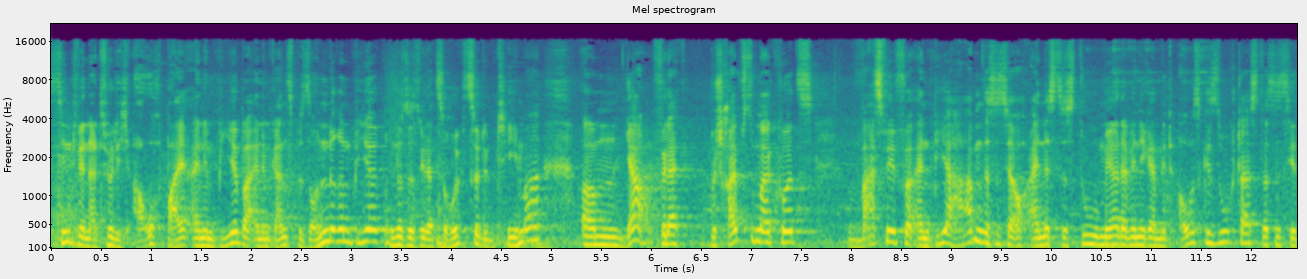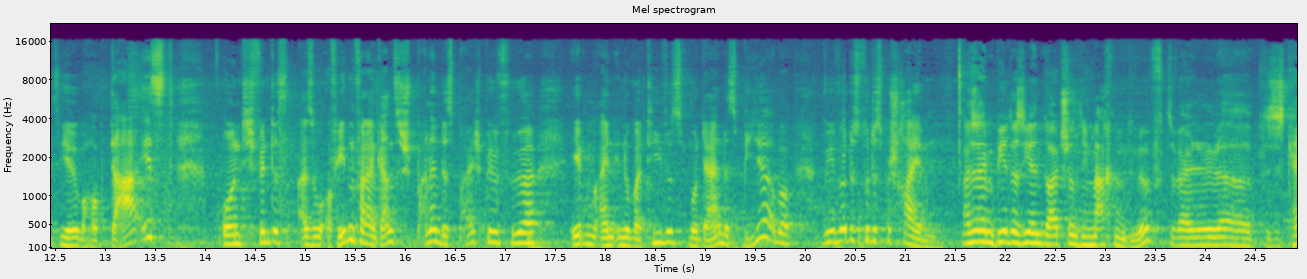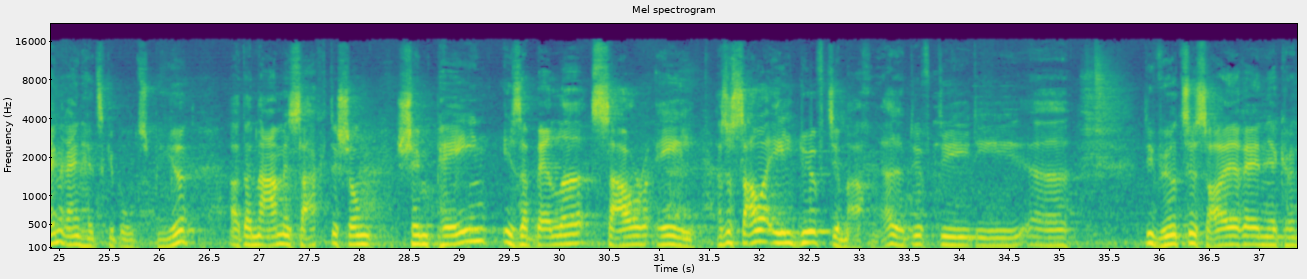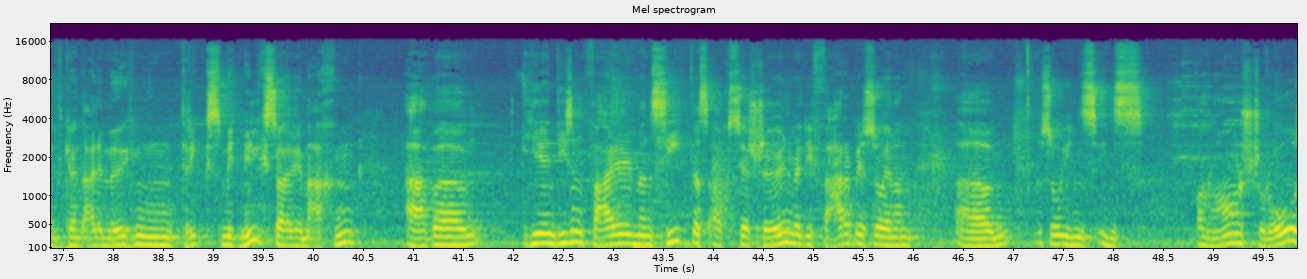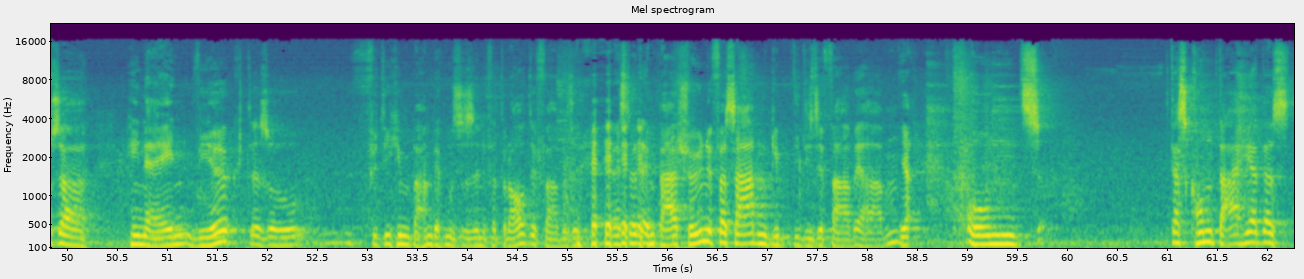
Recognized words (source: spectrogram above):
sind wir natürlich auch bei einem Bier, bei einem ganz besonderen Bier. Bringen uns jetzt wieder zurück zu dem Thema. Ähm, ja, vielleicht beschreibst du mal kurz, was wir für ein Bier haben. Das ist ja auch eines, das du mehr oder weniger mit ausgesucht hast, dass es jetzt hier überhaupt da ist. Und ich finde es also auf jeden Fall ein ganz spannendes Beispiel für eben ein innovatives, modernes Bier. Aber wie würdest du das beschreiben? Also ein Bier, das ihr in Deutschland nicht machen dürft, weil äh, das ist kein Reinheitsgebotsbier. Äh, der Name sagte schon Champagne Isabella Sour Ale. Also Sour Ale dürft ihr machen. Ja, ihr dürft die, die, äh, die Würze, Säuren, ihr könnt, könnt alle möglichen Tricks mit Milchsäure machen. Aber hier in diesem Fall, man sieht das auch sehr schön, weil die Farbe so, einem, ähm, so ins, ins Orange-Rosa hineinwirkt. Also für dich in Bamberg muss es eine vertraute Farbe sein, weil es dort ein paar schöne Fassaden gibt, die diese Farbe haben. Ja. Und das kommt daher, dass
